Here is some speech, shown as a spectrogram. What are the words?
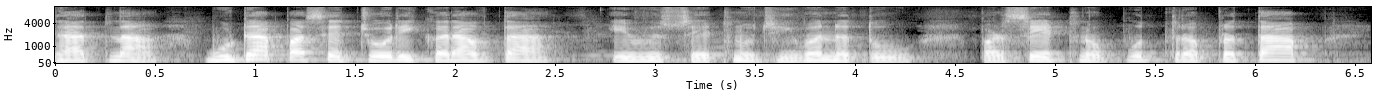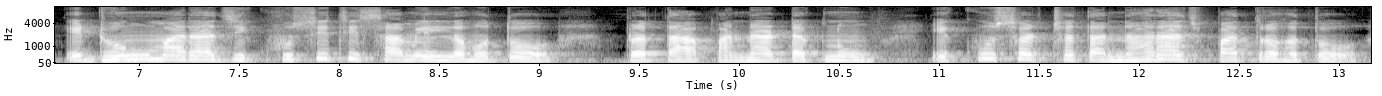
રાતના બુઢા પાસે ચોરી કરાવતા એવું શેઠનું જીવન હતું. પણ શેઠનો પુત્ર પ્રતાપ એ ઢોંગમાં રાજી ખુશીથી સામેલ નહોતો. પ્રતાપ આ નાટકનું એ કુશળ છતાં નારાજ પાત્ર હતો.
